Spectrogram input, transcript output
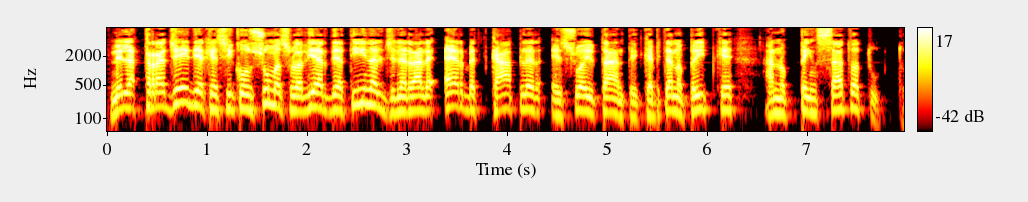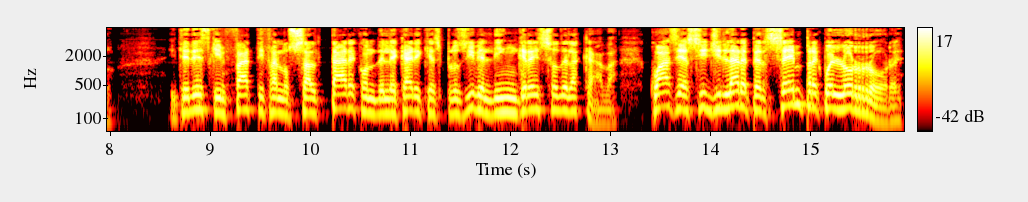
Nella tragedia che si consuma sulla via Ardeatina, il generale Herbert Kappler e il suo aiutante, il capitano Pripke, hanno pensato a tutto. I tedeschi infatti fanno saltare con delle cariche esplosive l'ingresso della cava, quasi a sigillare per sempre quell'orrore.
